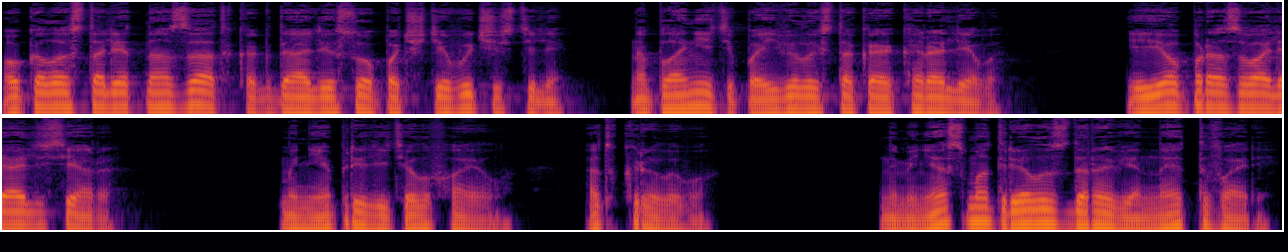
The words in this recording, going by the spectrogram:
Около ста лет назад, когда Алисо почти вычистили, на планете появилась такая королева. Ее прозвали Альсера. Мне прилетел файл. Открыл его. На меня смотрела здоровенная тварь.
